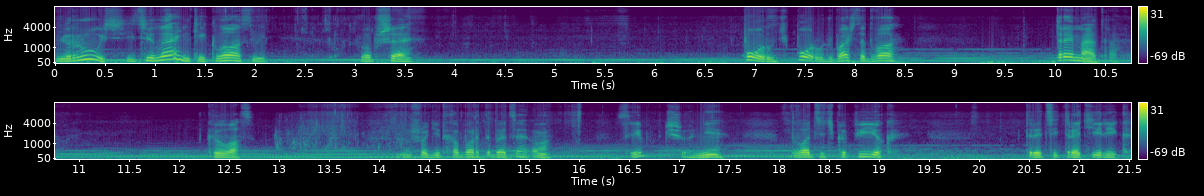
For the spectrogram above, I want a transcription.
Русь і ціленький, класний. Вообще. Поруч, поруч, бачите, два. Три метра. Клас. Ну що, дід Хабар тебе це? А, сріб чи що? Ні. 20 копійок. 33 рік.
